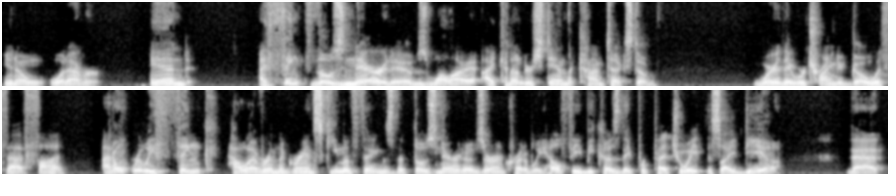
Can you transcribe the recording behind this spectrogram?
you know whatever. And i think those narratives while i i can understand the context of where they were trying to go with that thought i don't really think however in the grand scheme of things that those narratives are incredibly healthy because they perpetuate this idea that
